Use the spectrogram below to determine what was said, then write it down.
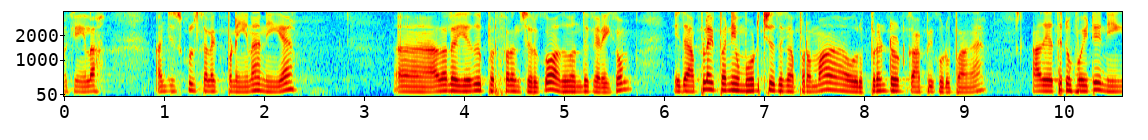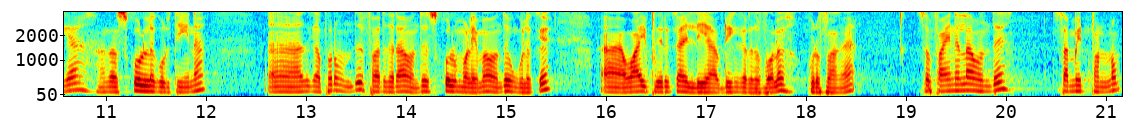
ஓகேங்களா? அஞ்சு ஸ்கூல் செலக்ட் பண்ணிங்கன்னா நீங்கள் அதில் எது ப்ரிஃபரன்ஸ் இருக்கோ அது வந்து கிடைக்கும். இதை அப்ளை பண்ணி முடிச்சதுக்கப்புறமா ஒரு பிரிண்ட் அவுட் காப்பி கொடுப்பாங்க. அதை எடுத்துகிட்டு போயிட்டு நீங்கள் அந்த ஸ்கூலில் கொடுத்தீங்கன்னா அதுக்கப்புறம் வந்து ஃபர்தராக வந்து ஸ்கூல் மூலயமா வந்து உங்களுக்கு வாய்ப்பு இருக்கா இல்லையா அப்படிங்கிறது போல் கொடுப்பாங்க. ஸோ ஃபைனலாக வந்து சப்மிட் பண்ணணும்.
